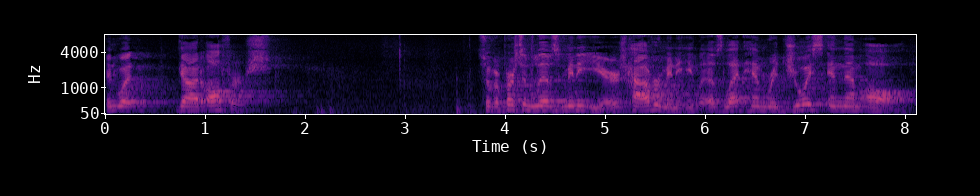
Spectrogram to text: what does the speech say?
in what God offers. So if a person lives many years, however many he lives, let him rejoice in them all.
